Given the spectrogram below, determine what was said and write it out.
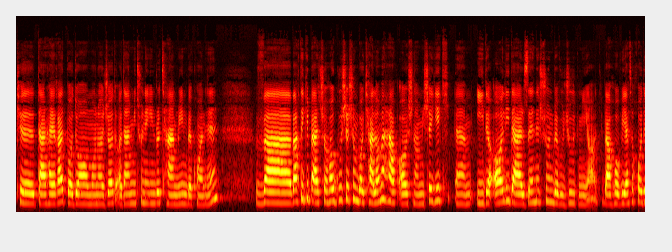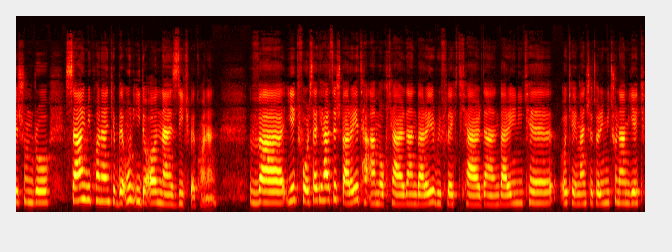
که در حقیقت با دعا و مناجات آدم می‌تونه این رو تمرین بکنه. و وقتی که بچه ها گوششون با کلام حق آشنا میشه یک ایدئالی در ذهنشون به وجود میاد و هویت خودشون رو سعی می‌کنن که به اون ایدئال نزدیک بکنن. و یک فرصتی هستش برای تعمق کردن برای reflect کردن برای اینی که okay من چطوری می‌تونم یک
